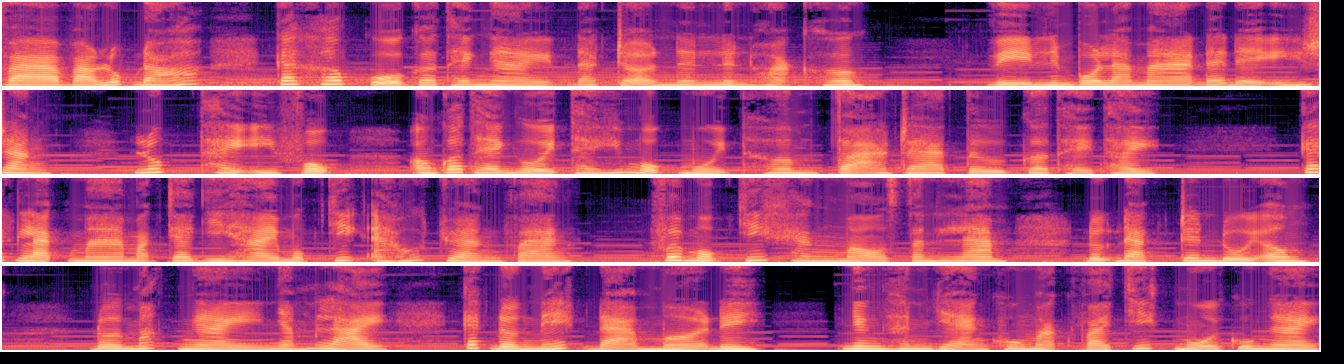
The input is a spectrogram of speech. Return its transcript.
và vào lúc đó, các khớp của cơ thể ngài đã trở nên linh hoạt hơn. Vị Limbo Lama đã để ý rằng lúc thay y phục, ông có thể ngửi thấy một mùi thơm tỏa ra từ cơ thể thầy. Các lạc ma mặc cho di hài một chiếc áo choàng vàng với một chiếc khăn màu xanh lam được đặt trên đùi ông. Đôi mắt ngài nhắm lại, các đường nét đã mờ đi, nhưng hình dạng khuôn mặt và chiếc mũi của ngài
